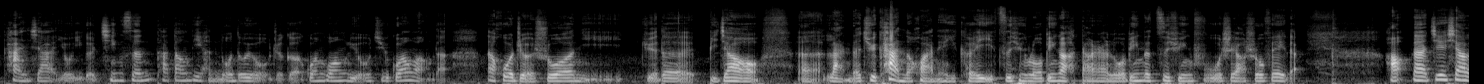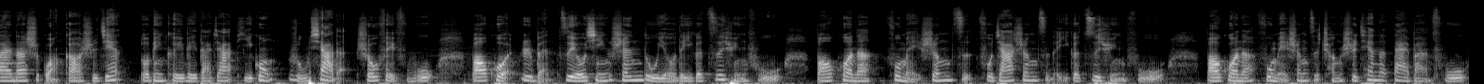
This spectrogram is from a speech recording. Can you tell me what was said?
看一下，有一个青森，它当地很多都有这个观光旅游局官网的。那或者说你觉得比较呃懒得去看的话呢，也可以咨询罗宾啊。当然，罗宾的咨询服务是要收费的。好，那接下来呢是广告时间。罗宾可以为大家提供如下的收费服务，包括日本自由行深度游的一个咨询服务，包括呢赴美生子、赴加生子的一个咨询服务。包括呢赴美生子城市签的代办服务，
